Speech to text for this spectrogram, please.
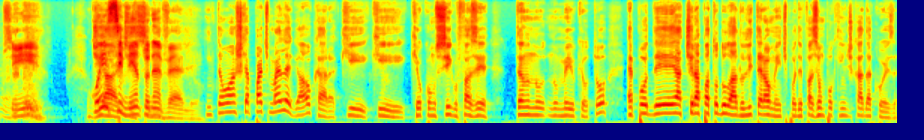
É. Sim. Conhecimento, arte, assim. né, velho? Então eu acho que a parte mais legal, cara, que, que, que eu consigo fazer estando no, no meio que eu tô, é poder atirar pra todo lado, literalmente, poder fazer um pouquinho de cada coisa.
